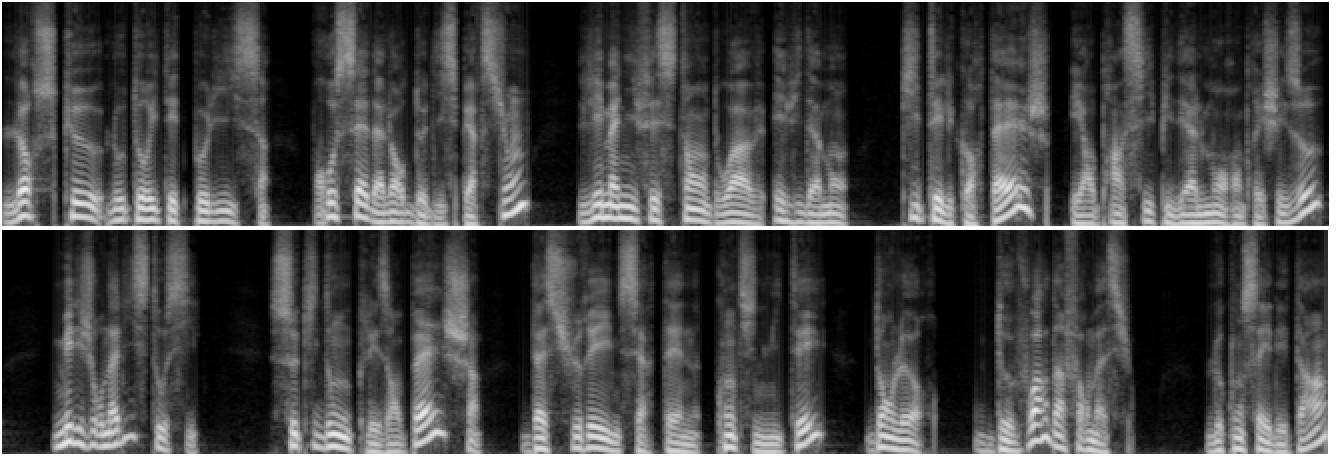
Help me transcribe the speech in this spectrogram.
lorsque l'autorité de police procède à l'ordre de dispersion, les manifestants doivent évidemment quitter le cortège et en principe idéalement rentrer chez eux, mais les journalistes aussi. Ce qui donc les empêche d'assurer une certaine continuité dans leur devoir d'information le Conseil d'État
